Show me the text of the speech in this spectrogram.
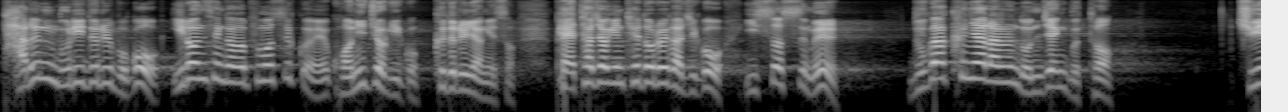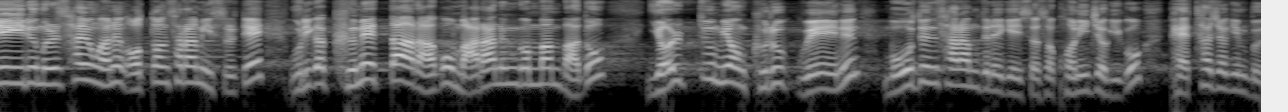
다른 무리들을 보고 이런 생각을 품었을 거예요. 권위적이고 그들을 향해서 배타적인 태도를 가지고 있었음을 누가 크냐라는 논쟁부터 주의 이름을 사용하는 어떤 사람이 있을 때 우리가 금했다라고 말하는 것만 봐도 12명 그룹 외에는 모든 사람들에게 있어서 권위적이고 배타적인 부-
